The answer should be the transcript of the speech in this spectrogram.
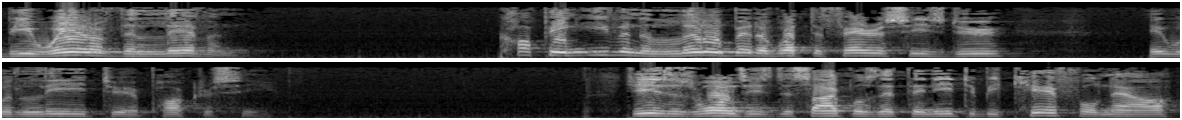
Beware of the leaven. Copying even a little bit of what the Pharisees do, it would lead to hypocrisy. Jesus warns his disciples that they need to be careful now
